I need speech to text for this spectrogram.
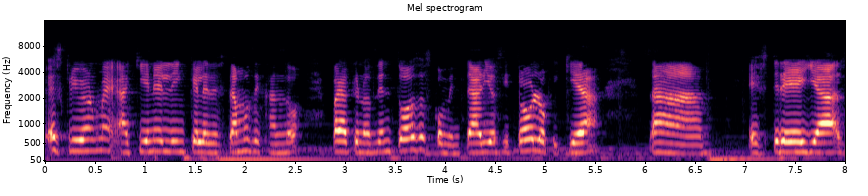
escríbanme aquí en el link que les estamos dejando para que nos den todos sus comentarios y todo lo que quieran. Estrellas,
